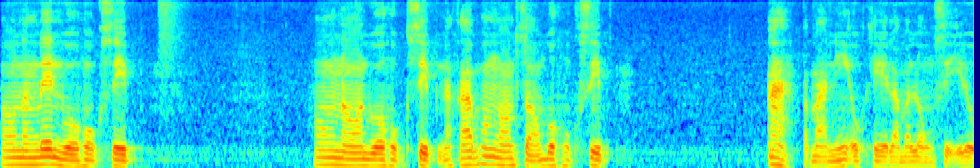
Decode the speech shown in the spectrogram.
ห้องนั่งเล่นบวก 60 ห้องนอนบวก 60 นะครับ ห้องนอน 2 บวก 60 อะ ประมาณนี้โอเคเรามาลงสีดู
